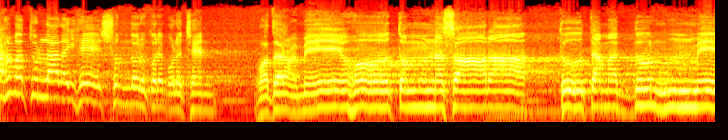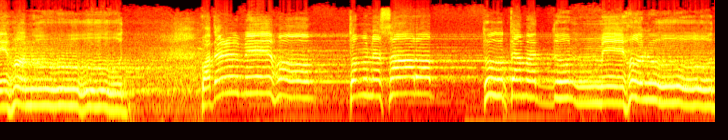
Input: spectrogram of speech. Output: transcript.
রহমাতুল্লাহ আলাইহে সুন্দর করে বলেছেন वदर में हो तुम नसारा तू तमद्दुन में हो नूद वदर में हो तुम नसारा तू तमद्दुन में हो नूद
